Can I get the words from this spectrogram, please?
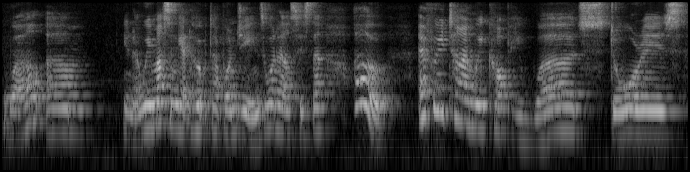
well, um, you know, we mustn't get hooked up on genes. What else is there? Oh, every time we copy words, stories,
